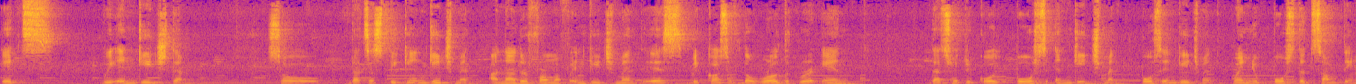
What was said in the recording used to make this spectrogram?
It's we engage them. So that's a speaking engagement. Another form of engagement is because of the world that we're in. That's what we call post engagement. Post engagement when you posted something.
